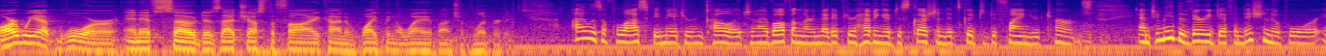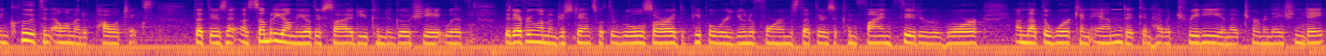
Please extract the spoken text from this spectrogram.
Are we at war? And if so, does that justify kind of wiping away a bunch of liberty? I was a philosophy major in college, and I've often learned that if you're having a discussion, it's good to define your terms. Mm-hmm. And to me, the very definition of war includes an element of politics that there's a, somebody on the other side you can negotiate with, that everyone understands what the rules are, that people wear uniforms, that there's a confined theater of war, and that the war can end. It can have a treaty and a termination date.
